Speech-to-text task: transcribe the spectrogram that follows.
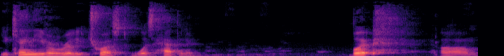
you can't even really trust what's happening. But um,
